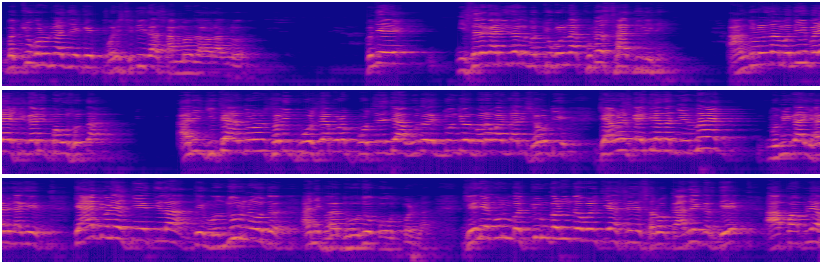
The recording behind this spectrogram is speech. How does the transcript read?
बच्चू कडूंना जे काही परिस्थितीला सामोरं जावं लागलं. म्हणजे निसर्गाने जर बच्चू कडूंना कुठंच साथ दिली नाही. आंदोलनामध्ये बऱ्याच ठिकाणी पाऊस होता. आणि जिथे आंदोलनस्थळी पोहोचल्याबरोबर पोहोचण्याच्या अगोदर एक दोन दिवस बरं वाटलं. आणि शेवटी ज्यावेळेस काहीतरी आता निर्णायक भूमिका घ्यावी लागेल त्याच वेळेस नियतीला ते मंजूर नव्हतं आणि धोधो पाऊस पडला. जेणेकरून बच्चूंकडून जवळचे असलेले सर्व कार्यकर्ते आपापल्या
